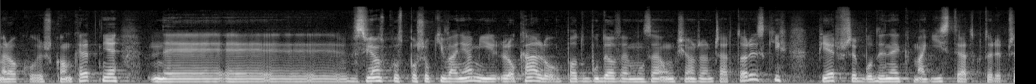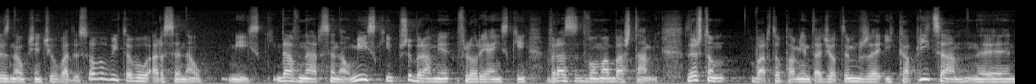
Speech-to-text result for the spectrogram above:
roku już konkretnie w związku z poszukiwaniami lokalu pod budowę Muzeum Książąt Czartoryskich pierwszy budynek magistrat, który przyznał księciu Władysławowi to był Arsenał Miejski. Dawny Arsenał Miejski przy bramie floriańskiej wraz z dwoma basztami. Zresztą warto pamiętać o tym, że i kaplica, y,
